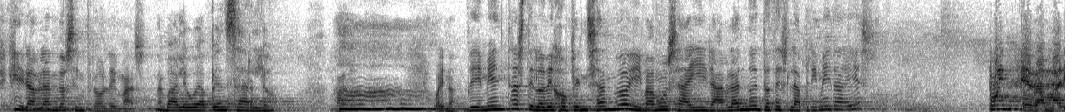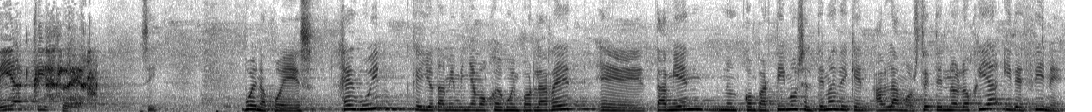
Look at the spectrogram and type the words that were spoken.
ir hablando sin problemas. Vale, voy a pensarlo. Bueno, de mientras te lo dejo pensando y vamos a ir hablando. Entonces, la primera es... Eva María Kisler. Sí. Bueno, pues Hedwin, que yo también me llamo Hedwin por la red, eh, también compartimos el tema de que hablamos de tecnología y de cine.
